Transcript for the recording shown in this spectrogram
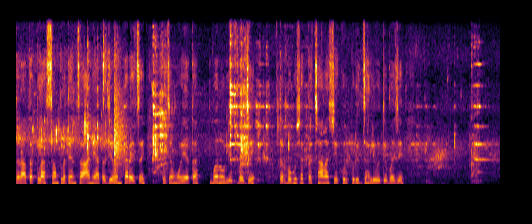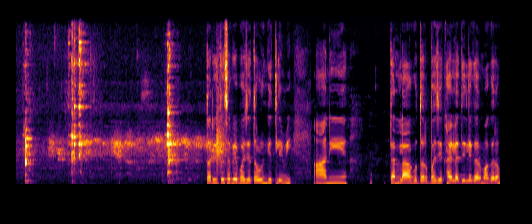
तर आता क्लास संपला त्यांचा आणि आता जेवण करायचं आहे त्याच्यामुळे आता बनवलेत भजे. तर बघू शकता छान असे कुरकुरीत झाले होते भजे. तर इथे सगळे भजे तळून घेतले मी. आणि त्यांना अगोदर भजे खायला दिले गरमागरम.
